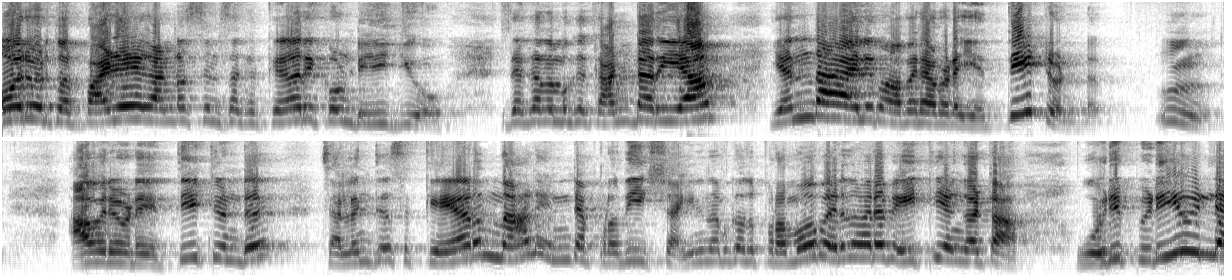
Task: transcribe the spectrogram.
ഓരോരുത്തർ പഴയ കണ്ടസ്റ്റൻസ് ഒക്കെ കയറിക്കൊണ്ടിരിക്കുമോ ഇതൊക്കെ നമുക്ക് കണ്ടറിയാം. എന്തായാലും അവരവിടെ എത്തിയിട്ടുണ്ട്. അവരവിടെ എത്തിയിട്ടുണ്ട്. ചലഞ്ചേഴ്സ് കയറുന്നാണ് എന്റെ പ്രതീക്ഷ. ഇനി നമുക്കത് പ്രമോ വരുന്നവരെ വെയിറ്റ് ചെയ്യാം കേട്ടോ. ഒരു പിടിയുമില്ല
